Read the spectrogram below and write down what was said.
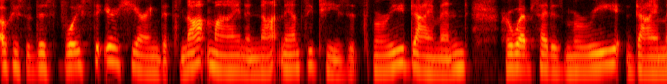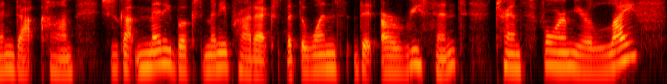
Okay, so this voice that you're hearing that's not mine and not Nancy T's, it's Marie Diamond. Her website is mariediamond.com. She's got many books, many products, but the ones that are recent transform your life,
